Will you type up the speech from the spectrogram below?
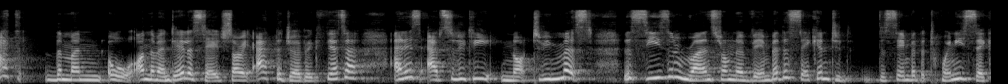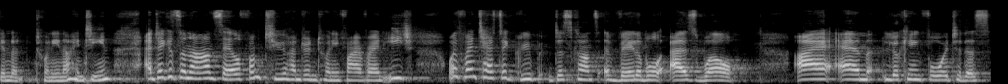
at the Man- or on the Mandela stage, sorry, at the Joburg Theatre, and is absolutely not to be missed. The season runs from November the 2nd to December the 22nd of 2019, and tickets are now on sale from 225 Rand each, with fantastic group discounts available as well. I am looking forward to this.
